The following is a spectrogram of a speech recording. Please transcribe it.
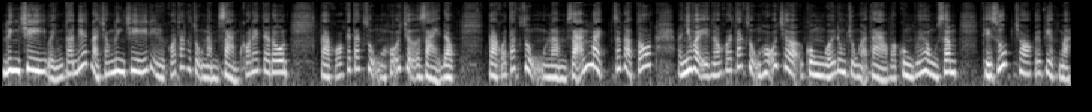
linh chi. Bởi chúng ta biết là trong linh chi thì có tác dụng làm giảm cholesterol và có cái tác dụng hỗ trợ giải độc và có tác dụng làm giãn mạch rất là tốt. Và như vậy nó có tác dụng hỗ trợ cùng với đông trùng hạ thảo và cùng với hồng sâm thì giúp cho cái việc mà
